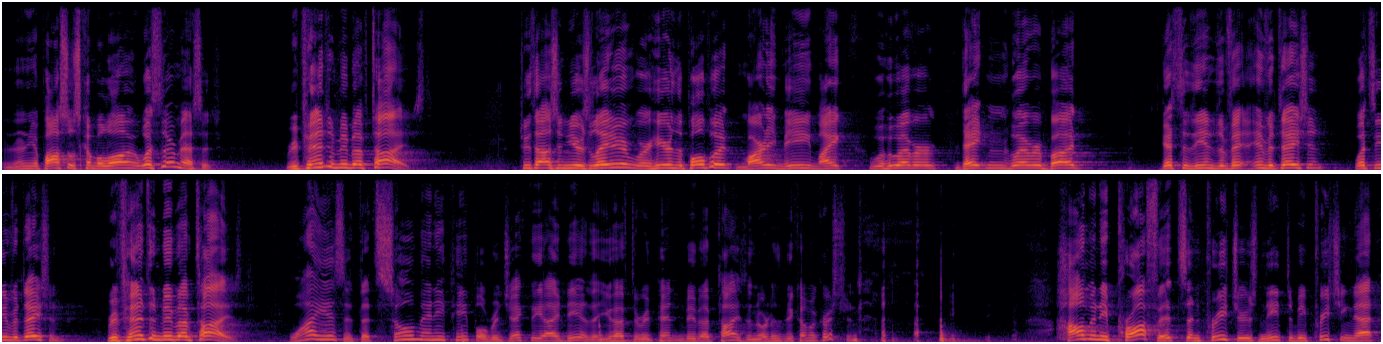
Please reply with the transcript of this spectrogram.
And then the apostles come along, what's their message? Repent and be baptized. 2,000 years later, we're here in the pulpit, Marty, me, Mike, whoever, Dayton, whoever, Bud, gets to the invitation. What's the invitation? Repent and be baptized. Why is it that so many people reject the idea that you have to repent and be baptized in order to become a Christian? how many prophets and preachers need to be preaching that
